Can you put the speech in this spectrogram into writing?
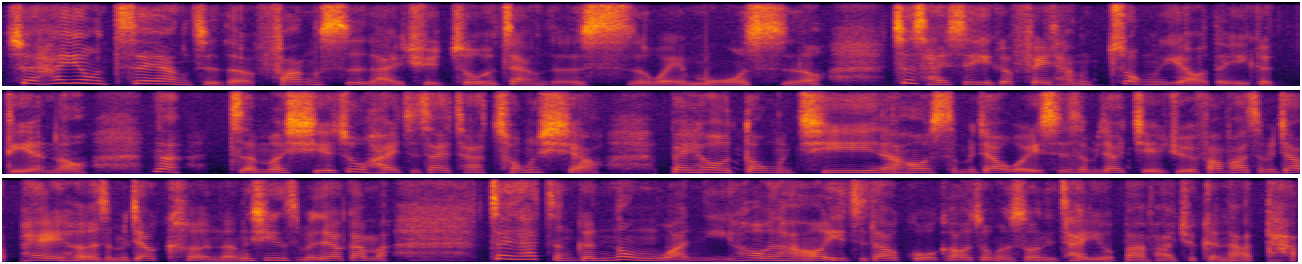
所以他用这样子的方式来去做这样子的思维模式哦，这才是一个非常重要的一个点哦。那怎么协助孩子在他从小背后动机，然后什么叫维持，什么叫解决方法，什么叫配合，什么叫可能性，什么叫干嘛？在他整个弄完以后，然后一直到国高中的时候，你才有办法去跟他谈。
